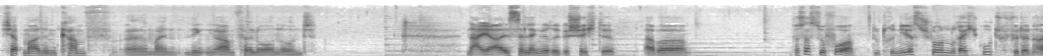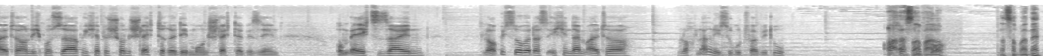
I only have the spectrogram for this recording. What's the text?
Ich habe mal im Kampf äh, meinen linken Arm verloren und, naja, ist eine längere Geschichte. Aber was hast du vor? Du trainierst schon recht gut für dein Alter und ich muss sagen, ich habe schon schlechtere Dämonen schlechter gesehen. Um ehrlich zu sein, glaube ich sogar, dass ich in deinem Alter noch lange nicht so gut war wie du. Oh, Was das hast du aber, vor? das ist aber nett.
